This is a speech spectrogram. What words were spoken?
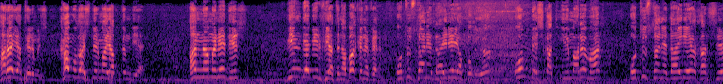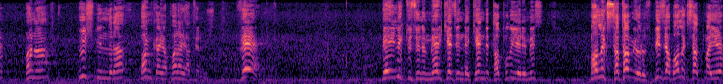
para yatırmış. Kamulaştırma yaptım diye. Anlamı nedir? Binde bir fiyatına bakın efendim. 30 tane daire yapılıyor. 15 kat imarı var. 30 tane daireye karşı bana 3000 lira bankaya para yatırmış. Ve Beylikdüzü'nün merkezinde kendi tapulu yerimiz balık satamıyoruz. Bize balık satmayı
